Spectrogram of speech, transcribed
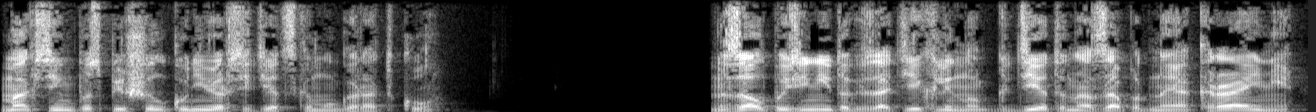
Максим поспешил к университетскому городку. Залпы зениток затихли, но где-то на западной окраине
